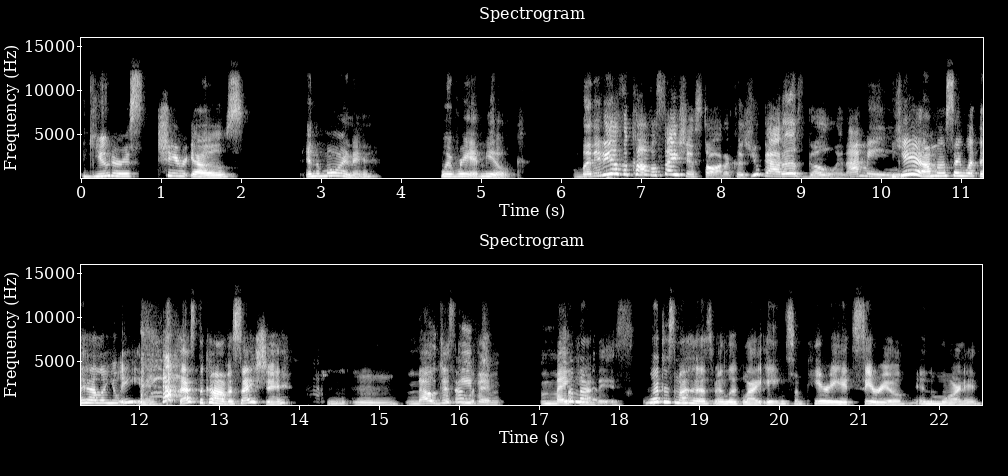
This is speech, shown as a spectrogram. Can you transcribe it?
uterus Cheerios in the morning with red milk. But it is a conversation starter because you got us going. I mean, Yeah, I'm gonna say, what the hell are you eating? That's the conversation. Mm-mm. no, just I would- even making my- this. What does my husband look like eating some period cereal in the morning?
